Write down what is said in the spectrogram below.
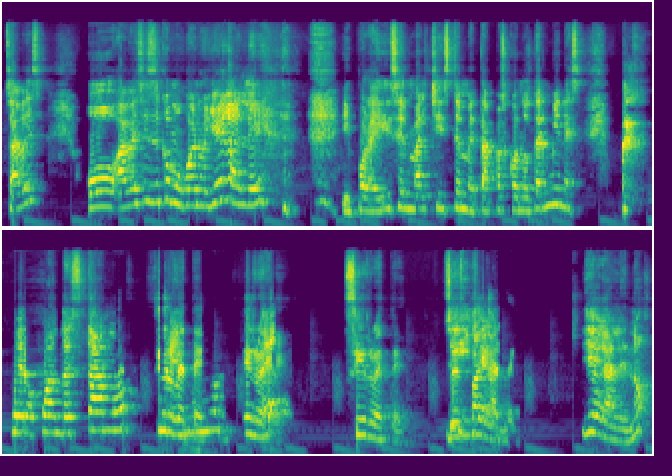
¿sabes? O a veces es como, bueno, llégale. Y por ahí dice el mal chiste, me tapas cuando termines. Pero cuando estamos... Sírvete, sírvete, ¿eh? sírvete. Sí, llégale, ¿no?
